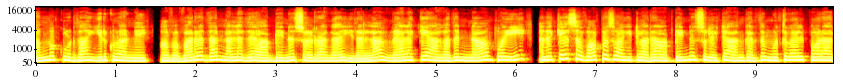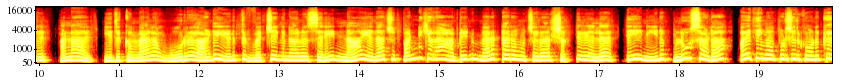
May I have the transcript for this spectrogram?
நம்ம கூட தான் இருக்கிறோம் அண்ணே. அவ வரதான் நல்லது அப்படின்னு சொல்றாங்க. இதெல்லாம் வேலைக்கே ஆகாது. நான் போய் அந்த கேஸ வாபஸ் வாங்கிட்டு வரேன் அப்படின்னு சொல்லிட்டு அங்க இருந்து முத்துவேல் போறாரு. அண்ணா இதுக்கு மேல ஒரு அடி எடுத்து வச்சீங்கனாலும் சரி நான் ஏதாச்சும் பண்ணிக்குவேன் அப்படின்னு மிரட்ட ஆரம்பிச்சிடாரு சக்திவேலு. டேய் நீனு என்ன ப்ளூஸாடா பைத்தியமா பிடிச்சிருக்கு உனக்கு.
